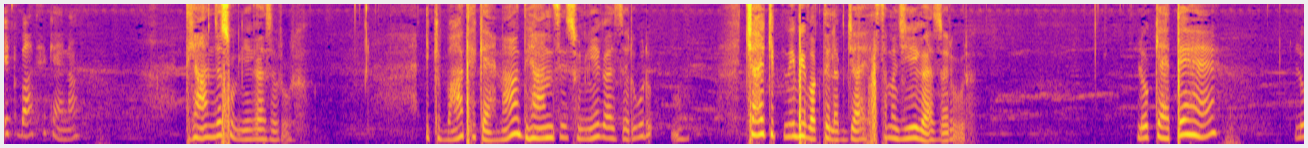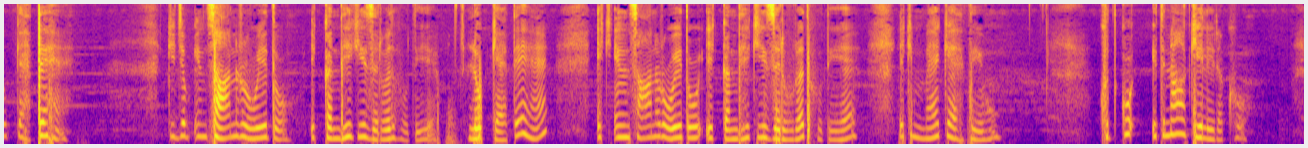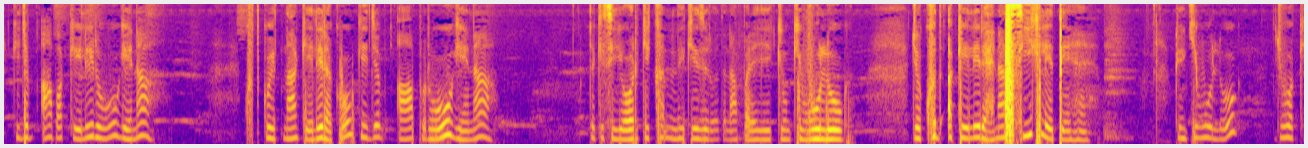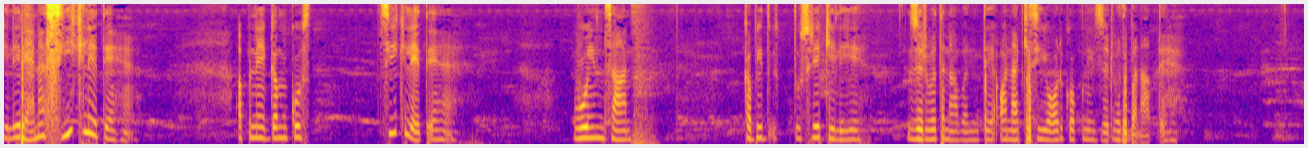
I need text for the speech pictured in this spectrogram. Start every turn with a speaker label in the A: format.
A: एक बात है कहना। ध्यान से सुनिएगा ज़रूर। एक बात है कहना, ध्यान से सुनिएगा ज़रूर। चाहे कितने भी वक्त लग जाए, समझिएगा ज़रूर। लोग कहते हैं, लोग कहते हैं कि जब इंसान रोए तो एक कंधे की ज़रूरत होती है। लोग कहते हैं, एक इंसान रोए तो एक कंधे की ज़रूरत होती है। लेकिन मैं कहती हूँ खुद को इतना अकेले रखो कि जब आप अकेले रोओगे ना, खुद को इतना अकेले रखो कि जब आप रोओगे ना तो किसी और की खंदे की ज़रूरत ना पड़ेगी, क्योंकि वो लोग जो खुद अकेले रहना सीख लेते हैं, क्योंकि वो लोग जो अकेले रहना सीख लेते हैं, अपने गम को सीख लेते हैं। वो इंसान कभी दूसरे के लिए ज़रूरत ना बनते और ना किसी और को अपनी ज़रूरत बनाते हैं।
